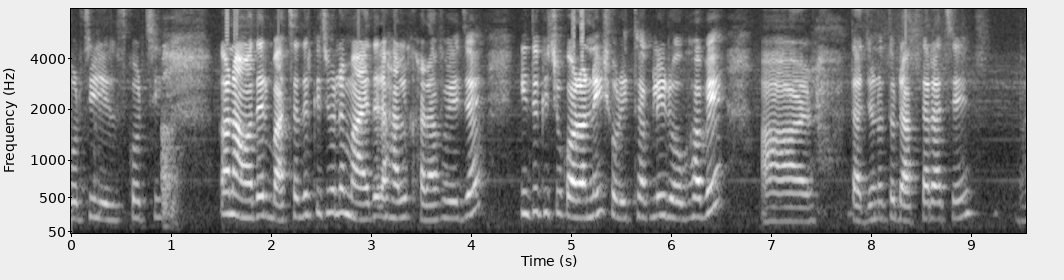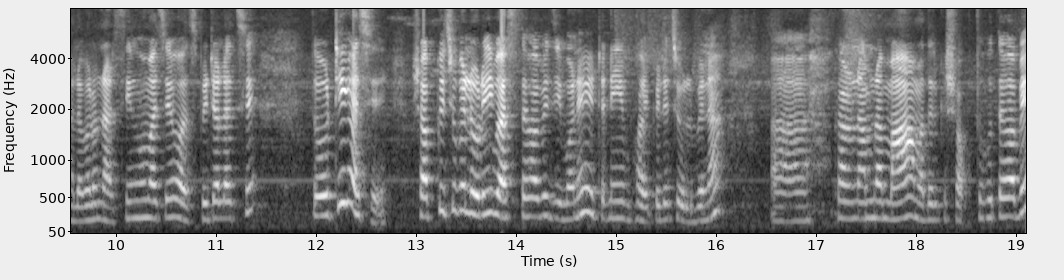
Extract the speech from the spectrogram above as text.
করছি, রিলস করছি। কারণ আমাদের বাচ্চাদের কিছু হলে মায়েদের হাল খারাপ হয়ে যায়। কিন্তু কিছু করার নেই, শরীর থাকলেই রোগ হবে। আর তার জন্য তো ডাক্তার আছে, ভালো ভালো নার্সিংহোম আছে, হসপিটাল আছে। তো ঠিক আছে সব কিছুকে লড়েই বাঁচতে হবে জীবনে, এটা নিয়ে ভয় পেলে চলবে না। কারণ আমরা মা, আমাদেরকে শক্ত হতে হবে।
